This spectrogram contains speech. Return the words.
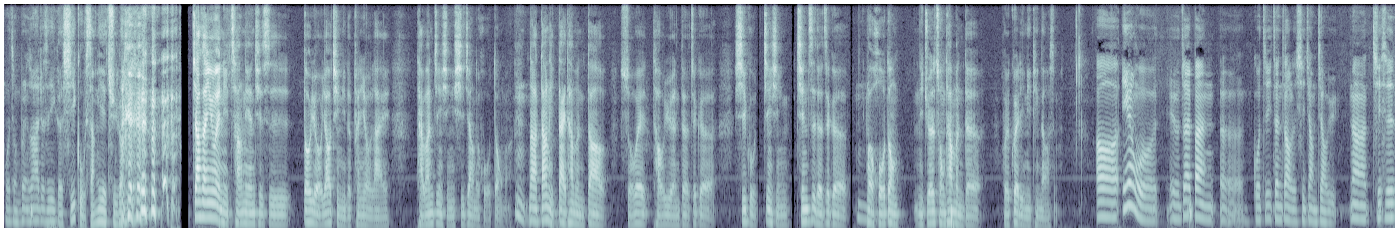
我总不能说它就是一个溪谷商业区吧？加上因为你常年其实都有邀请你的朋友来台湾进行溪降的活动嘛，嗯，那当你带他们到所谓桃园的这个溪谷进行亲自的这个呃活动，你觉得从他们的回馈里你听到什么？呃，因为我有在办呃国际证照的西藏教育，那其实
